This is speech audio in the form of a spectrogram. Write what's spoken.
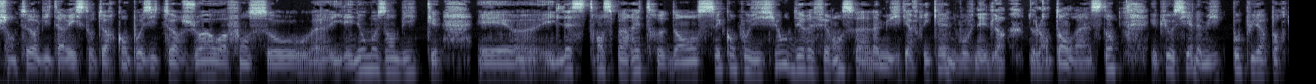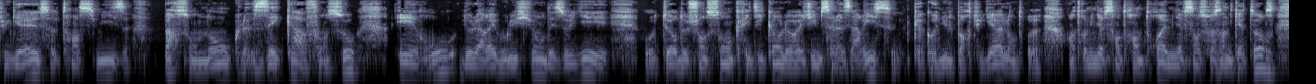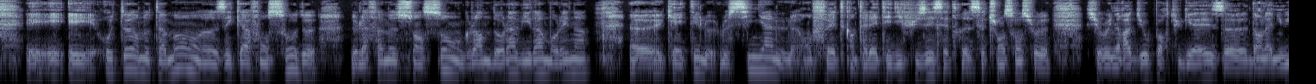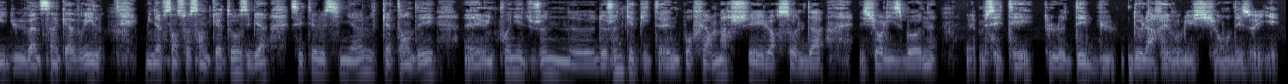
chanteur, guitariste, auteur, compositeur Joao Afonso. Euh, il est né au Mozambique et euh, il laisse transparaître dans ses compositions des références à la musique africaine. Vous venez de l'en- de l'entendre à l'instant. Et puis aussi à la musique populaire portugaise transmise par son oncle Zeca Afonso, héros de la révolution des œillets, auteur de chansons critiquant le régime salazariste qu'a connu le Portugal entre, entre 1933 et 1974 et, et- et auteur notamment euh, Zeca Afonso de, de la fameuse chanson Grandola Villa Morena, euh, qui a été le, signal en fait quand elle a été diffusée cette, cette chanson sur, sur une radio portugaise euh, dans la nuit du 25 avril 1974. Eh bien, c'était le signal qu'attendaient euh, une poignée de jeunes de jeunes capitaines pour faire marcher leurs soldats sur Lisbonne. C'était le début de la révolution des œillets.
